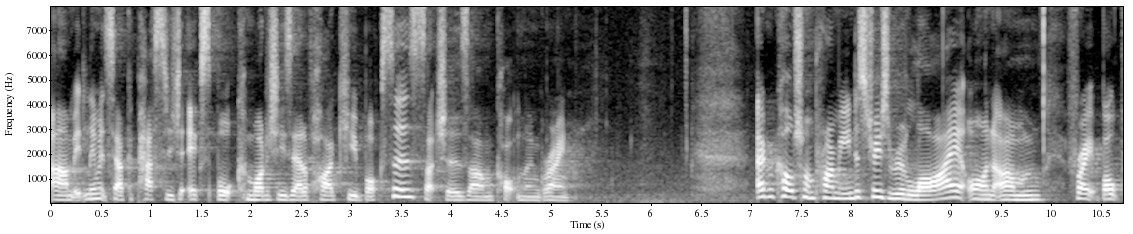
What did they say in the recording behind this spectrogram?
um, it limits our capacity to export commodities out of high cube boxes such as um, cotton and grain. Agricultural and primary industries rely on um, freight, bulk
